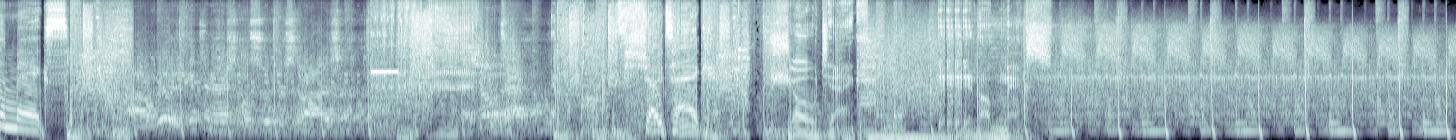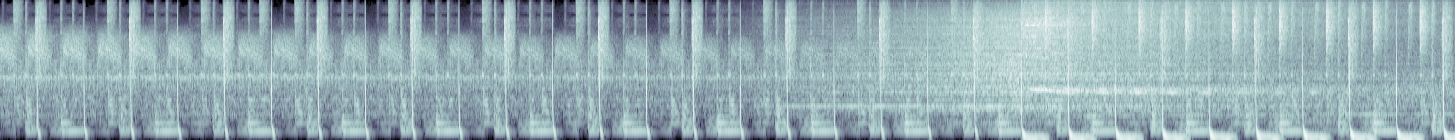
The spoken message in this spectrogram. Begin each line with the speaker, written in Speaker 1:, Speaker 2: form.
Speaker 1: in the mix.
Speaker 2: Uh, really, international superstars. Showtek.
Speaker 1: Showtek.
Speaker 3: Showtek. In a mix.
